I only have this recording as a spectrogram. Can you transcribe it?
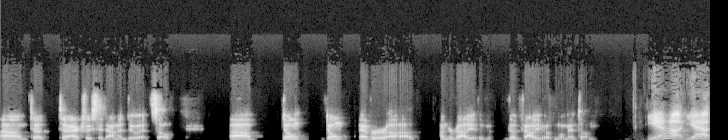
um, to to actually sit down and do it. So uh, don't don't ever uh, undervalue the, the value of momentum. Yeah yeah.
